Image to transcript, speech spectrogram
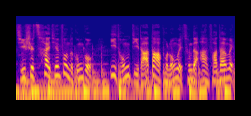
即是蔡天凤的公公，一同抵达大埔龙尾村的案发单位。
